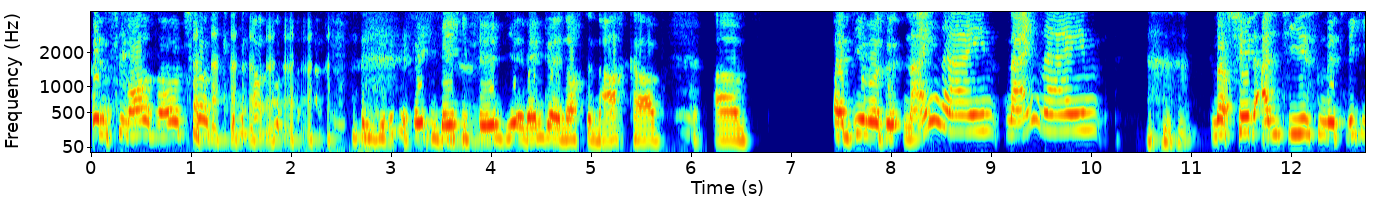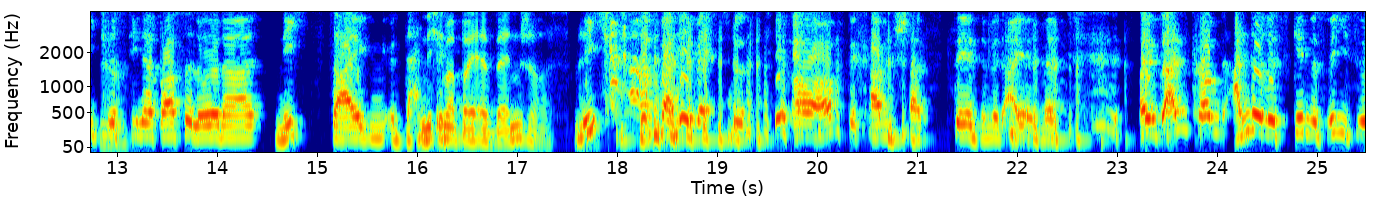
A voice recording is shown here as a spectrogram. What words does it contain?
Und Small Soldiers, genau. Und welchen, Film die eventuell noch danach kam. Ähm, und die immer so, nein, nein, nein, nein. noch schön anteasen mit Vicky Ja. Christina Barcelona. Nichts zeigen und dann Nicht mal bei Avengers. nicht mal bei Avengers die erhoffte Kampfschatzszene mit Iron Man. Und dann kommt andere Skin, das wirklich so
